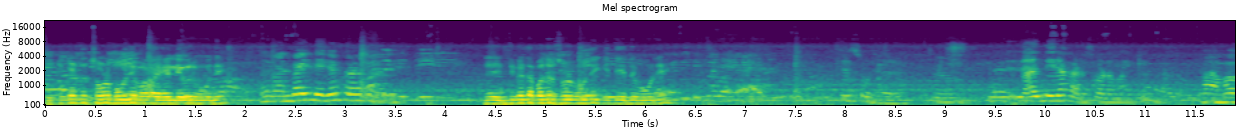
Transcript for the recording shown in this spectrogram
ते तिकडचं सोड बघू दे मला हे लेवल बघू दे आणि बाई निर्या सरळ काढा दे. नाही तिकडचा पदर सोड बघू दे किती येते बघू दे ते सोड जरा आज निर्या काढा सोडा माहिती हा हो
